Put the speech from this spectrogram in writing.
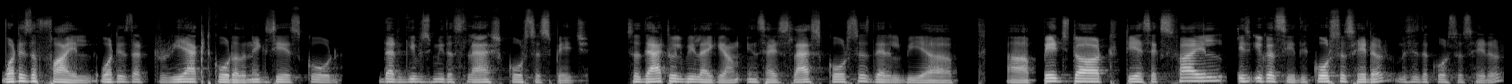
what is the file, what is that React code or the Next.js code that gives me the slash courses page. So that will be like um, inside slash courses, there will be a uh, page.tsx file is you can see the courses header. This is the courses header.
